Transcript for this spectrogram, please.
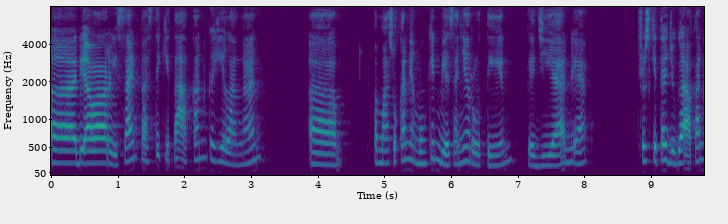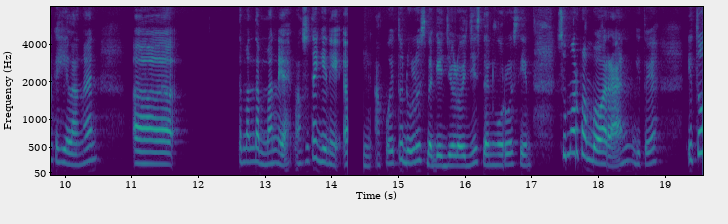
uh, di awal resign pasti kita akan kehilangan uh, pemasukan yang mungkin biasanya rutin, gajian ya. Terus kita juga akan kehilangan uh, teman-teman ya. Maksudnya gini, aku itu dulu sebagai geologis dan ngurusin sumur pemboran gitu ya. Itu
